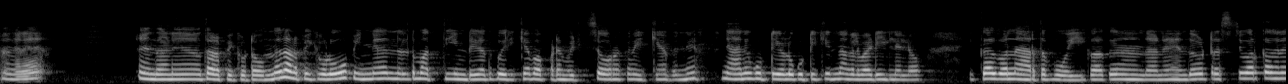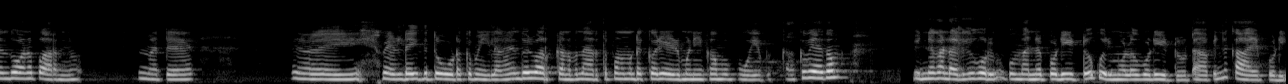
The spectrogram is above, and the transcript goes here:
അങ്ങനെ എന്താണ് തിളപ്പിക്കട്ടോ. ഒന്ന് തിളപ്പിക്കുള്ളൂ. പിന്നെ ഇന്നലത്തെ മത്തി ഉണ്ട്. അത് പൊരിക്കുക പപ്പടം പൊരിച്ച് ചോറൊക്കെ വയ്ക്കുക പിന്നെ ഞാനും കുട്ടികളും കുട്ടിക്ക് ഇന്ന് ഇല്ലല്ലോ. ഇക്ക അതുപോലെ നേരത്തെ പോയി. ഇക്കാക്ക് എന്താണ് എന്തോ ട്രസ്റ്റ് വർക്ക് അങ്ങനെ എന്തോ ആണ് പറഞ്ഞു. മറ്റേ ഈ വെൽഡ് ചെയ്തിട്ട് ഓടൊക്കെ മെയിൽ അങ്ങനെ എന്തോ ഒരു വർക്കാണ് അപ്പോൾ നേരത്തെ പോകണമെങ്കിൽ ഒരു ഏഴ് മണിയൊക്കെ ആകുമ്പോൾ പോയി. അപ്പോൾ ഇക്കാക്ക് വേഗം പിന്നെ കണ്ടോ അതിലേക്ക് കുരു മഞ്ഞൾപ്പൊടി ഇട്ടു കുരുമുളക് പൊടി ഇട്ടു കേട്ടോ. പിന്നെ കായപ്പൊടി.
